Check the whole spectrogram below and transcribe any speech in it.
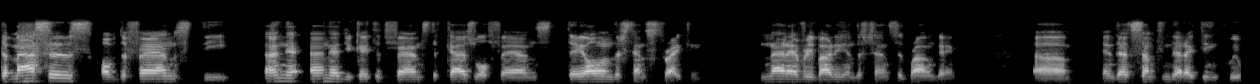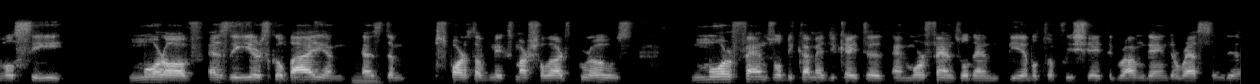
the masses of the fans, the un- uneducated fans, the casual fans, they all understand striking. Not everybody understands the ground game. Um, and that's something that I think we will see more of as the years go by and mm. as the sport of mixed martial arts grows more fans will become educated and more fans will then be able to appreciate the ground game, the rest and the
